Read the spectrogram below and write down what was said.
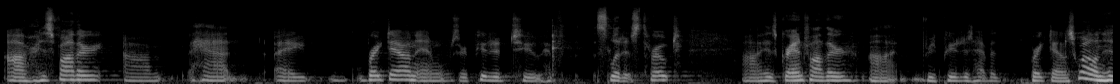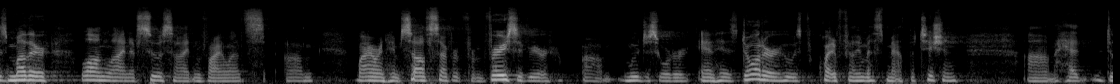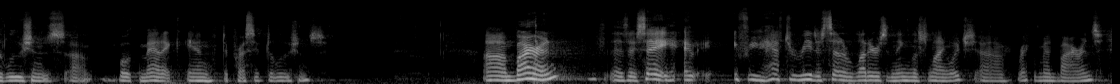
Uh, his father um, had a breakdown and was reputed to have slit his throat. Uh, his grandfather uh, reputed to have a breakdown as well, and his mother, long line of suicide and violence. Um, Byron himself suffered from very severe um, mood disorder, and his daughter, who was quite a famous mathematician, um, had delusions, uh, both manic and depressive delusions. Um, Byron, as I say, if you have to read a set of letters in the English language, uh, recommend Byron's.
